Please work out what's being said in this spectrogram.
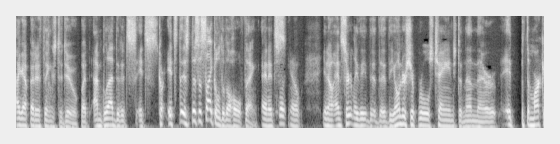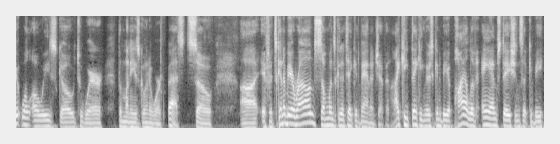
I got better things to do. But I'm glad that it's it's it's there's, there's a cycle to the whole thing, and it's you know you know, and certainly the the the, the ownership rules changed, and then there it. But the market will always go to where the money is going to work best. So. Uh, if it's going to be around, someone's going to take advantage of it. I keep thinking there's going to be a pile of AM stations that can be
